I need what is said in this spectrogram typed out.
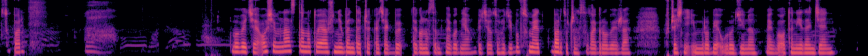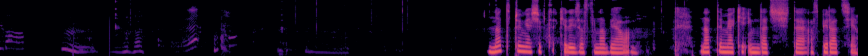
super. Bo wiecie, 18, no to ja już nie będę czekać jakby tego następnego dnia. Wiecie o co chodzi? Bo w sumie bardzo często tak robię, że wcześniej im robię urodziny, jakby o ten jeden dzień. Nad czym ja się kiedyś zastanawiałam? Nad tym, jakie im dać te aspiracje.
